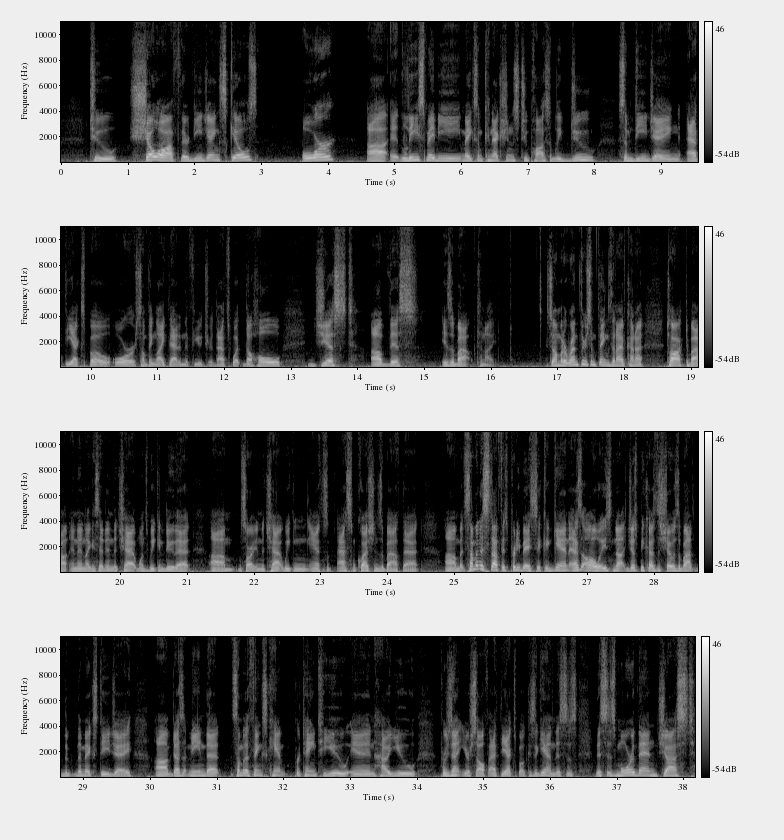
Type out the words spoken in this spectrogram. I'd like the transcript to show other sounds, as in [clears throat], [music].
to show off their DJing skills or uh, at least maybe make some connections to possibly do some DJing at the expo or something like that in the future. That's what the whole gist of this is about tonight. So I'm going to run through some things that I've kind of talked about, and then, like I said, in the chat, once we can do that, um, sorry, in the chat, we can ask, ask some questions about that. Um, but some of this stuff is pretty basic. Again, as always, not just because the show is about the, the mixed DJ um, doesn't mean that some of the things can't pertain to you in how you present yourself at the expo. Because again, this is this is more than just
